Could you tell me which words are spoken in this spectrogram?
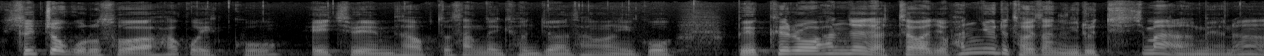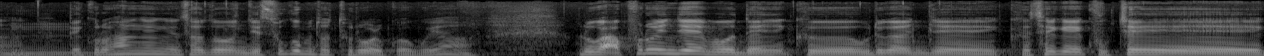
실적으로 소화하고 있고 HBM 사업도 상당히 견조한 상황이고 매크로 환전 자체가 이제 환율이 더 이상 위로 튀지만 않으면은 음. 매크로 환경에서도 이제 수급은 더 들어올 거고요. 그리고 앞으로 이제 뭐그 우리가 이제 그 세계 국제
